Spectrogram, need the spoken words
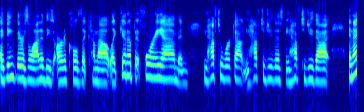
I think there's a lot of these articles that come out like get up at 4 a.m. and you have to work out and you have to do this and you have to do that. And I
